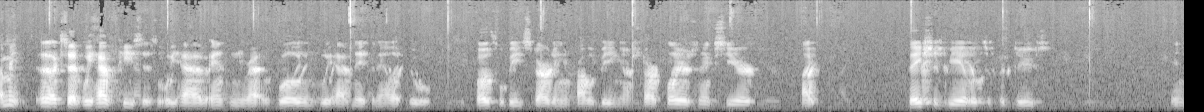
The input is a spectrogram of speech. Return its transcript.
I mean, like I said, we have pieces. We have Anthony Ratliff Williams. We have Nathan Elliott, who both will be starting and probably being our star players next year. Like, they should be able to produce, in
